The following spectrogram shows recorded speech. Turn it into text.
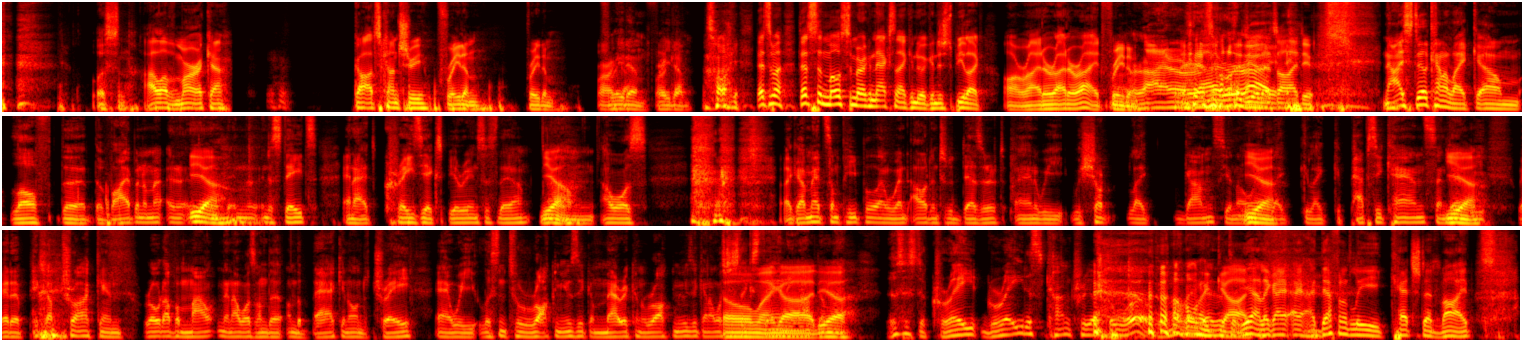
Listen, I love America. God's country, freedom, freedom, America, Freedom, freedom. That's, all I can- that's my that's the most American accent I can do. I can just be like, all right, all right, all right, freedom. All right, all that's right, all I do. That's all I do. Now I still kind of like um, love the the vibe in, Amer- in, Yeah. in, in, the, in the states, and I had crazy experiences there. Yeah. um, I was like I met some people and went out into the desert, and we we shot like guns, you know, Yeah. like like Pepsi cans, and then Yeah. we, we had a pickup truck and rode up a mountain, and I was on the on the back, you know, on the tray, and we listened to rock music, American rock music, and I was just Oh like, my standing up, God, and yeah. like, this is the great greatest country of the world. you know, Oh like, my God. Yeah, like I, I- I definitely catch that vibe.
